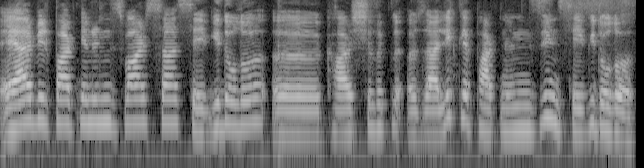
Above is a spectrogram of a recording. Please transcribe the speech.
eğer bir partneriniz varsa sevgi dolu, e, karşılıklı özellikle partnerinizin sevgi dolu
